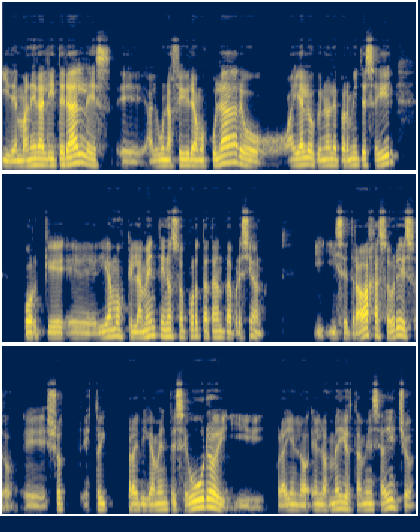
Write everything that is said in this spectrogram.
Y de manera literal es eh, alguna fibra muscular o, hay algo que no le permite seguir porque eh, digamos que la mente no soporta tanta presión y, se trabaja sobre eso. Eh, yo estoy prácticamente seguro y, por ahí en, en, los medios también se ha dicho,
